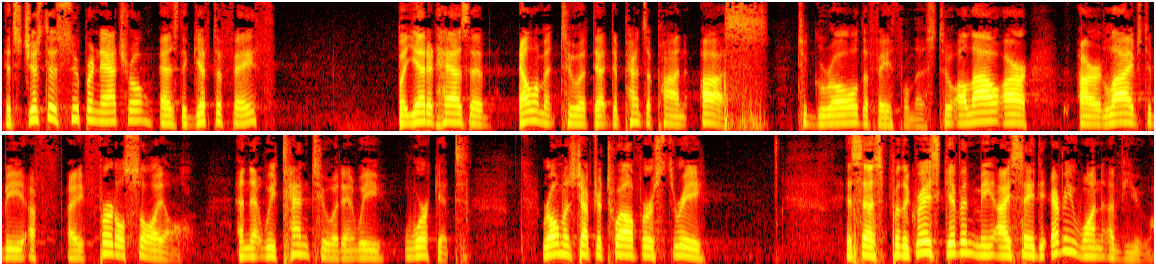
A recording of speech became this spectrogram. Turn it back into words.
It's just as supernatural as the gift of faith, but yet it has an element to it that depends upon us to grow the faithfulness, to allow our, our lives to be a, a fertile soil, and that we tend to it and we work it. Romans chapter 12, verse 3 it says, For the grace given me, I say to every one of you,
